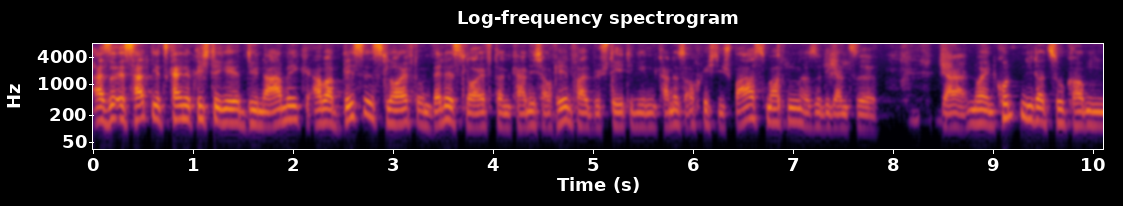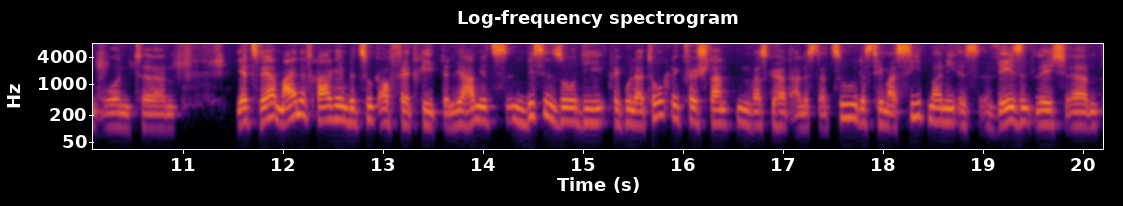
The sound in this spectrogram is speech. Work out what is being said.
Also es hat jetzt keine richtige Dynamik, aber bis es läuft und wenn es läuft, dann kann ich auf jeden Fall bestätigen, kann es auch richtig Spaß machen. Also die ganze ja, neuen Kunden, die dazukommen und ähm, Jetzt wäre meine Frage in Bezug auf Vertrieb, denn wir haben jetzt ein bisschen so die Regulatorik verstanden, was gehört alles dazu. Das Thema Seed Money ist wesentlich. Ähm,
